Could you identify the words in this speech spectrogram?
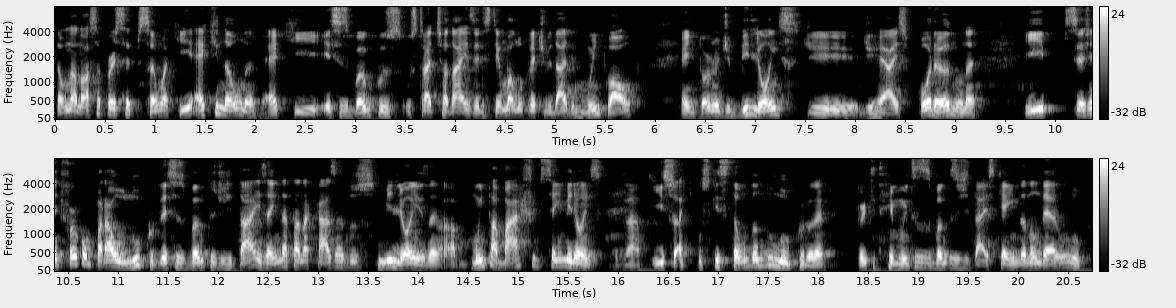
Então, na nossa percepção aqui é que não, né? É que esses bancos, os tradicionais, eles têm uma lucratividade muito alta, é em torno de bilhões de, de reais por ano, né? E se a gente for comparar o lucro desses bancos digitais, ainda está na casa dos milhões, né? Muito abaixo de 100 milhões. Exato. Isso é os que estão dando lucro, né? Porque tem muitos bancos digitais que ainda não deram lucro.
